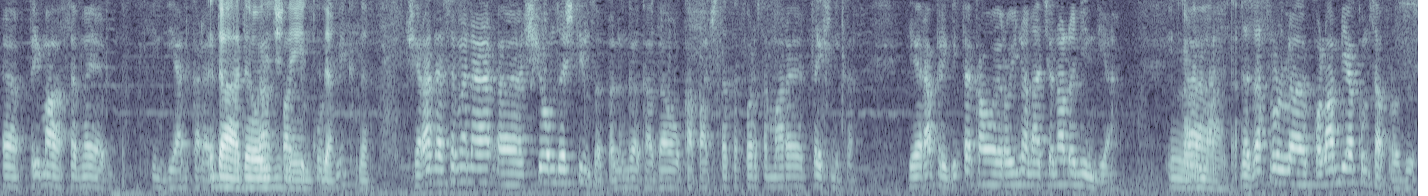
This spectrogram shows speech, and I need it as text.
Da. Prima femeie indian care da, de origine indiană. Da, da. Și era de asemenea uh, și om de știință, pe lângă că avea o capacitate foarte mare tehnică. Era privită ca o eroină națională în India. Normal, uh, da. Dezastrul uh, Columbia cum s-a produs?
